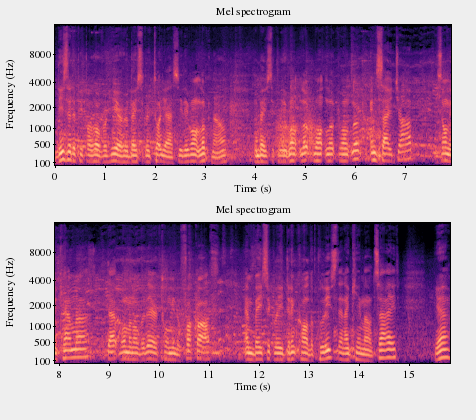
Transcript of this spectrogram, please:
These are the people over here who basically told, yeah, see, they won't look now. And basically won't look, won't look, won't look. Inside job. It's only camera. That woman over there told me to fuck off and basically didn't call the police. Then I came outside. Yeah,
